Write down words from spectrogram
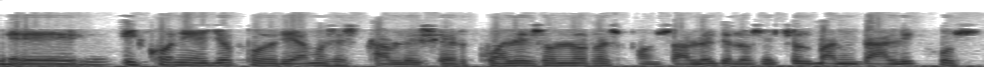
Eh, y con ello podríamos establecer cuáles son los responsables de los hechos vandálicos,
